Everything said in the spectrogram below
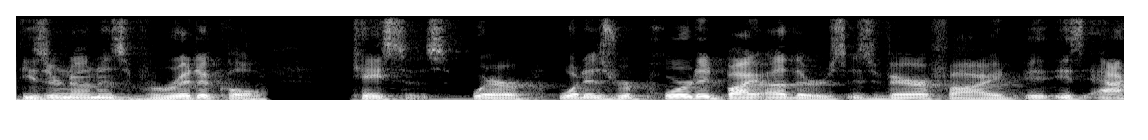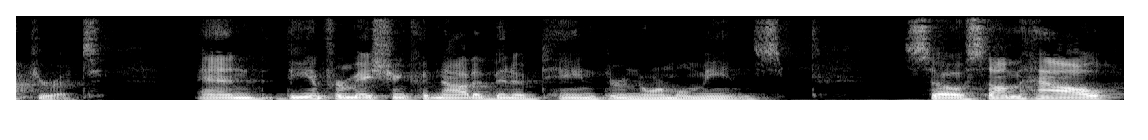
These are known as veridical cases where what is reported by others is verified, is accurate, and the information could not have been obtained through normal means. So somehow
